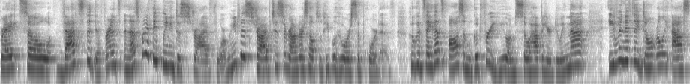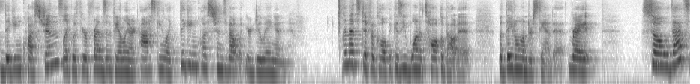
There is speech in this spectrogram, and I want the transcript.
right? So that's the difference. And that's what I think we need to strive for. We need to strive to surround ourselves with people who are supportive, who can say, That's awesome. Good for you. I'm so happy you're doing that. Even if they don't really ask digging questions, like if your friends and family aren't asking like digging questions about what you're doing and and that's difficult because you want to talk about it, but they don't understand it, right? So that's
